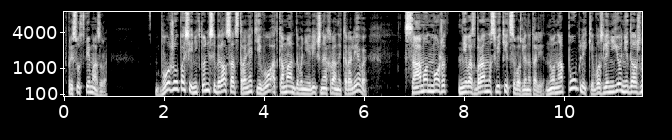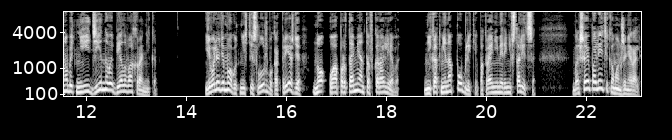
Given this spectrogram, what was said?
в присутствии Мазура. Боже упаси, никто не собирался отстранять его от командования личной охраны королевы. Сам он может невозбранно светиться возле Натали, но на публике возле нее не должно быть ни единого белого охранника. Его люди могут нести службу, как прежде, но у апартаментов королевы. Никак не на публике, по крайней мере, не в столице. Большая политика, монженераль.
